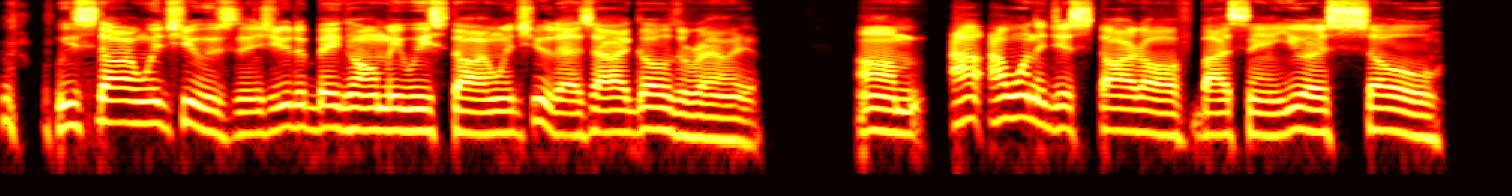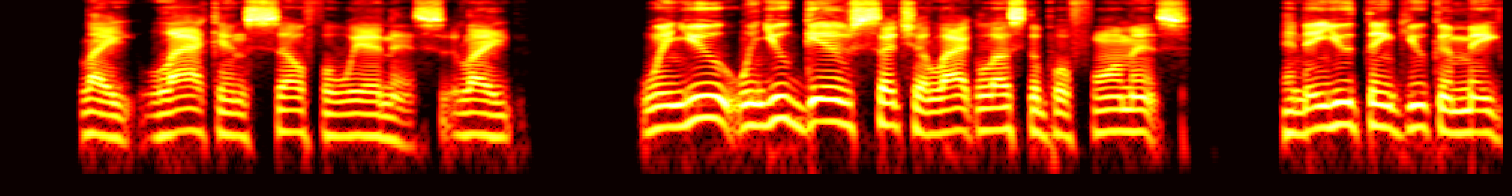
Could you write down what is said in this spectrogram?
we starting with you. Since you the big homie, we starting with you. That's how it goes around here. Um, I, I want to just start off by saying you are so like lacking self-awareness. Like when you when you give such a lackluster performance and then you think you can make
